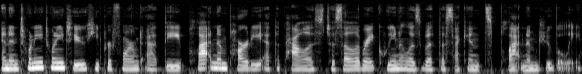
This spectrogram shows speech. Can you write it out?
And in 2022 he performed at the Platinum Party at the Palace to celebrate Queen Elizabeth II's Platinum Jubilee.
